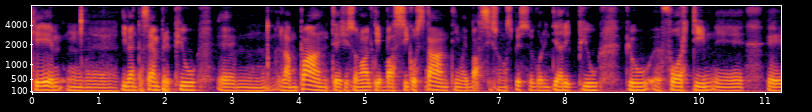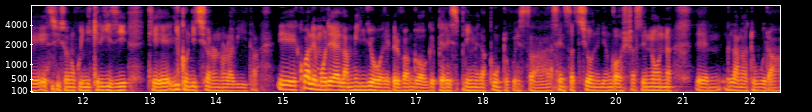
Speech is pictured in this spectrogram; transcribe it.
che mh, mm, eh, diventa sempre più ehm, lampante, ci sono alti e bassi costanti, ma i bassi sono spesso e volentieri più, più eh, forti e, e, e, ci sono quindi crisi che gli condizionano la vita. E quale modella migliore per Van Gogh per esprimere appunto questa sensazione di angoscia se non ehm, la natura?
